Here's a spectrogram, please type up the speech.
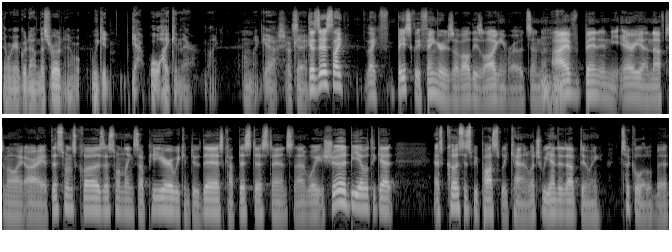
then we're gonna go down this road, and we could, yeah, we'll hike in there. I'm like, oh my gosh, okay. because there's like like basically fingers of all these logging roads and Mhm. i've been in the area enough to know like all right if this one's closed this one links up here we can do this cut this distance and then we should be able to get as close as we possibly can which we ended up doing took a little bit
